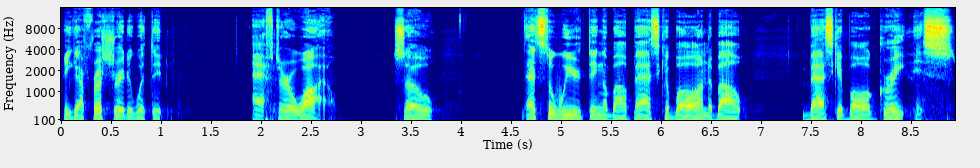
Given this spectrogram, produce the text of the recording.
he got frustrated with it after a while. So that's the weird thing about basketball and about basketball greatness,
